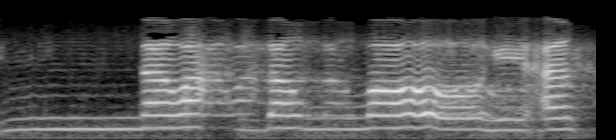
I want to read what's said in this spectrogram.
إن وعد الله حق.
